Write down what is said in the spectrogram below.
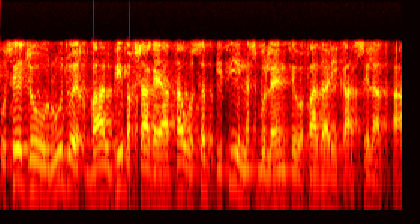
اسے جو عروج و اقبال بھی بخشا گیا تھا، وہ سب اسی نصب العین سے وفاداری کا سلا تھا۔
